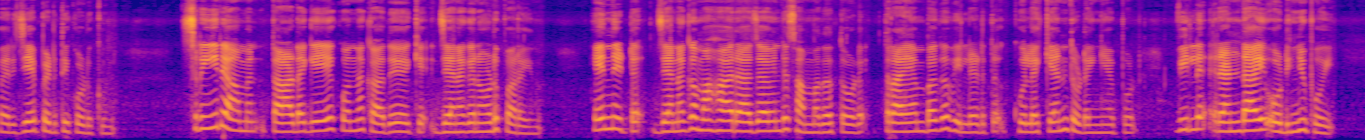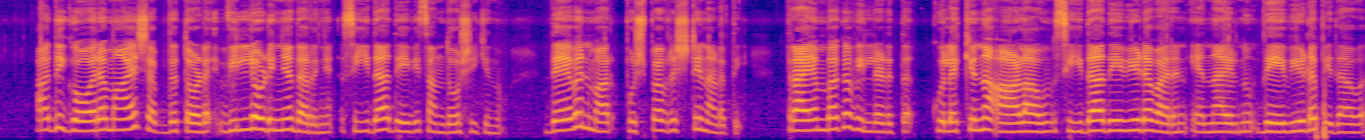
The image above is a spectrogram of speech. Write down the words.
പരിചയപ്പെടുത്തി കൊടുക്കുന്നു ശ്രീരാമൻ താടകയെ കൊന്ന കഥയൊക്കെ ജനകനോട് പറയുന്നു. എന്നിട്ട് ജനക മഹാരാജാവിന്റെ സമ്മതത്തോടെ ത്രയംബക വില്ലെടുത്ത് കുലയ്ക്കാൻ തുടങ്ങിയപ്പോൾ വില്ല് രണ്ടായി ഒടിഞ്ഞുപോയി. അതിഘോരമായ ശബ്ദത്തോടെ വില്ലൊടിഞ്ഞതറിഞ്ഞ് സീതാദേവി സന്തോഷിക്കുന്നു. ദേവന്മാർ പുഷ്പവൃഷ്ടി നടത്തി. ത്രയംബക വില്ലെടുത്ത് കുലയ്ക്കുന്ന ആളാവും സീതാദേവിയുടെ വരൻ എന്നായിരുന്നു ദേവിയുടെ പിതാവ്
